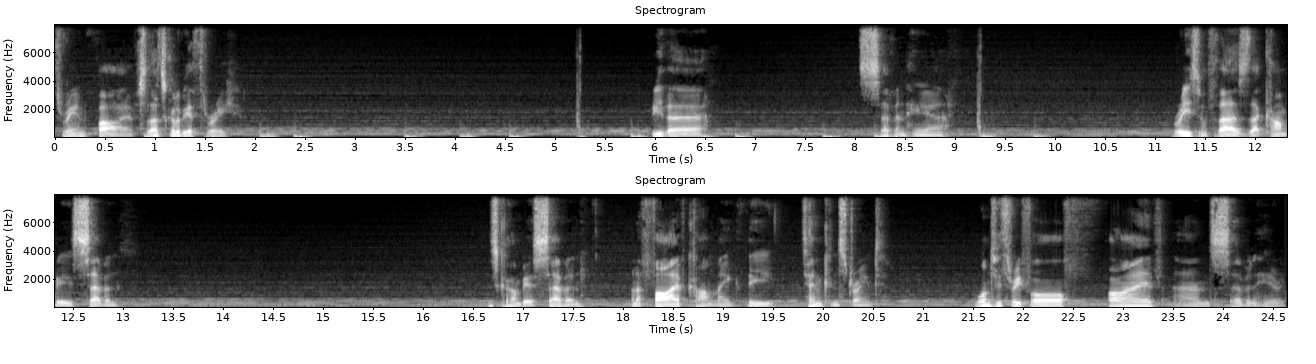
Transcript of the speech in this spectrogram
Three and five. So that's got to be a three. Three there. Seven here. Reason for that is that can't be seven. This can't be a 7. And a 5 can't make the 10 constraint. 1, 2, 3, 4, 5, and 7 here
